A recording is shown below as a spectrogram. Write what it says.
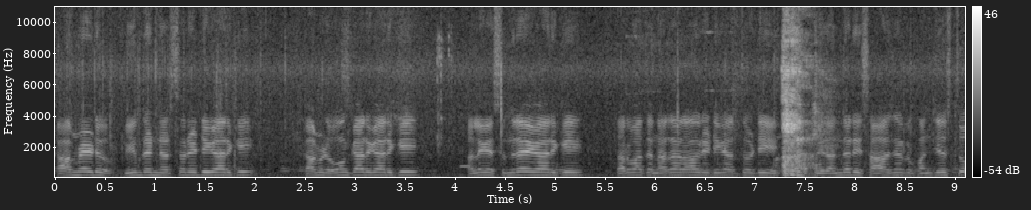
కామ్రేడ్ భీమరెడ్డి నరసింహారెడ్డి గారికి కామ్రేడ్ ఓంకార్ గారికి అలాగే సుందరయ్య గారికి తర్వాత నర్రారావు రెడ్డి గారితో వీరందరి సహజంగా పనిచేస్తూ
